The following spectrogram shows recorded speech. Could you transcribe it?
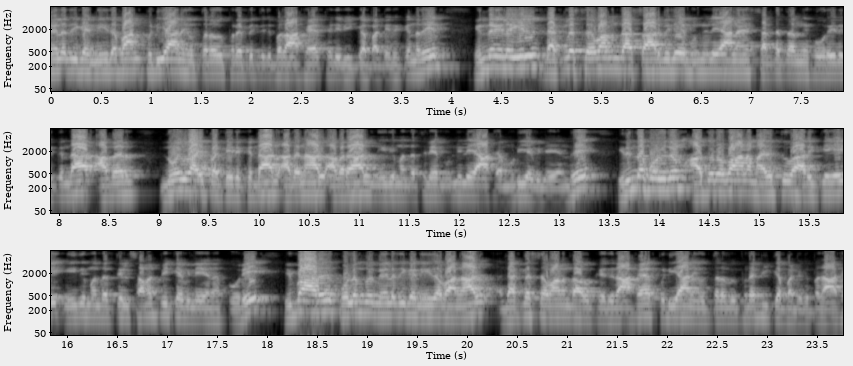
மேலதிக நீதவான் பிடியாணை உத்தரவு பிறப்பித்திருப்பதாக தெரிவிக்கப்பட்டிருக்கின்றது. இந்த நிலையில் டக்ளஸ் சிவானந்தா சார்பிலே முன்னிலையான சட்டத்தரணி கூறியிருக்கின்றார். அவர் நோய்வாய்ப்பட்டிருக்கின்றார். அதனால் அவரால் நீதிமன்றத்திலே முன்னிலையாக முடியவில்லை என்று. இருந்த போதிலும் அதுரவான மருத்துவ அறிக்கையை நீதிமன்றத்தில் சமர்ப்பிக்கவில்லை என கூறி இவ்வாறு கொழும்பு மேலதிக நீதவானால் டக்ளஸ் சிவானந்தாவுக்கு எதிராக பிடியாணை உத்தரவு பிறப்பிக்கப்பட்டிருப்பதாக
